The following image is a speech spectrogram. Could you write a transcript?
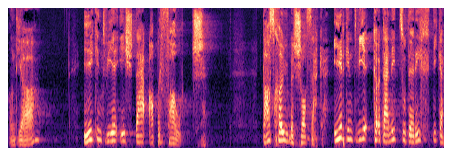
Und ja, irgendwie ist der aber falsch. Das können wir schon sagen. Irgendwie gehört er nicht zu den Richtigen.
